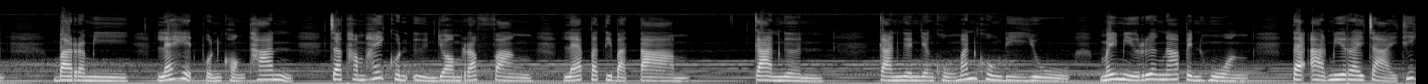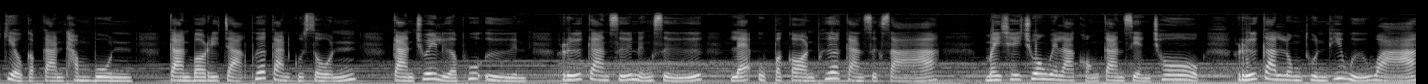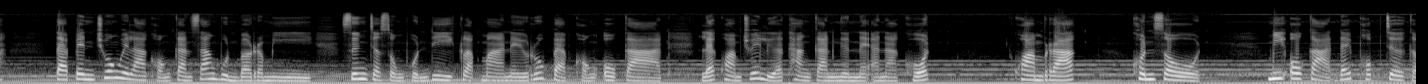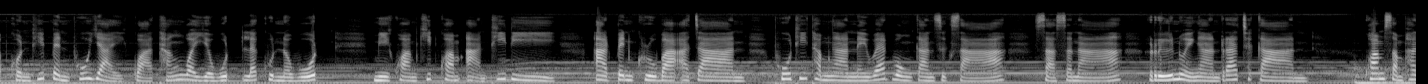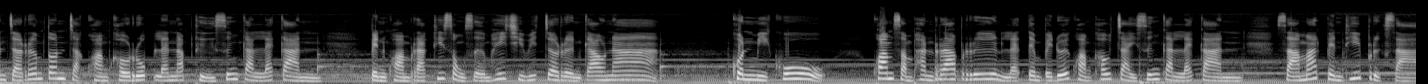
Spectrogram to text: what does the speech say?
บารมีและเหตุผลของท่าน จะทำให้คนอื่นยอมรับฟัง และปฏิบัติตาม การเงิน การเงินยังคงมั่นคงดีอยู่ ไม่มีเรื่องน่าเป็นห่วง แต่อาจมีรายจ่ายที่เกี่ยวกับการทำบุญ การบริจาคเพื่อการกุศล การช่วยเหลือผู้อื่น หรือการซื้อหนังสือ และอุปกรณ์เพื่อการศึกษา ไม่ใช่ช่วงเวลาของการเสี่ยงโชค หรือการลงทุนที่หวือหวาแต่เป็นช่วงเวลาของการสร้างบุญบารมี ซึ่งจะส่งผลดีกลับมาในรูปแบบของโอกาส และความช่วยเหลือทางการเงินในอนาคต ความรัก คนโสด มีโอกาสได้พบเจอกับคนที่เป็นผู้ใหญ่กว่าทั้งวัยวุฒิและคุณวุฒิ มีความคิดความอ่านที่ดี อาจเป็นครูบาอาจารย์ ผู้ที่ทำงานในแวดวงการศึกษา ศาสนา หรือหน่วยงานราชการ ความสัมพันธ์จะเริ่มต้นจากความเคารพและนับถือซึ่งกันและกัน เป็นความรักที่ส่งเสริมให้ชีวิตเจริญก้าวหน้า คนมีคู่ ความสัมพันธ์ราบรื่น และเต็มไปด้วยความเข้าใจซึ่งกันและกัน สามารถเป็นที่ปรึกษา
